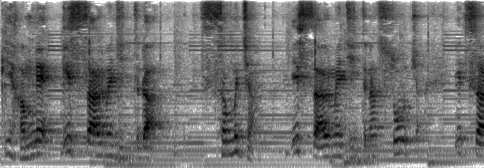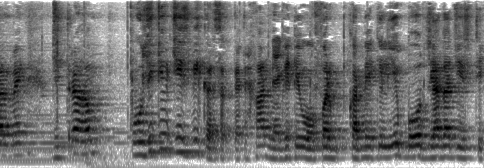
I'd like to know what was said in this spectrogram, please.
कि हमने इस साल में जितना समझा, इस साल में जितना सोचा, इस साल में जितना हम पॉजिटिव चीज़ भी कर सकते थे। हाँ नेगेटिव ऑफ़र करने के लिए बहुत ज़्यादा चीज़ थी।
